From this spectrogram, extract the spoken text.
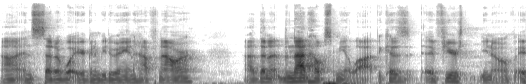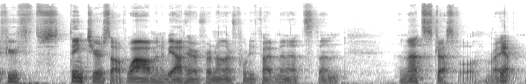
uh, instead of what you're going to be doing in half an hour. Uh, then, then that helps me a lot because if you're you know if you think to yourself, wow, I'm going to be out here for another 45 minutes, then then that's stressful, right? Yep,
